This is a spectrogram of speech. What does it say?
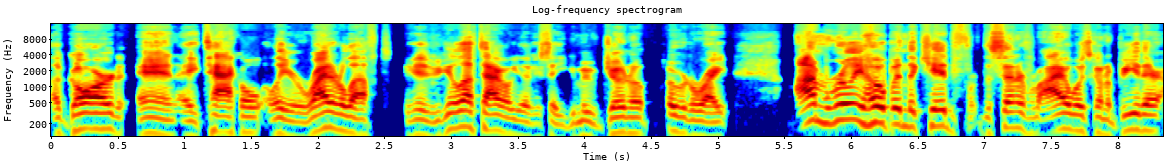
a guard and a tackle, either right or left. Because if you get a left tackle, like I say, you can move Jonah over to right. I'm really hoping the kid, the center from Iowa, is going to be there.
